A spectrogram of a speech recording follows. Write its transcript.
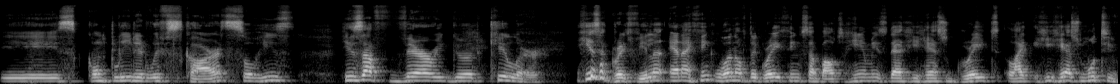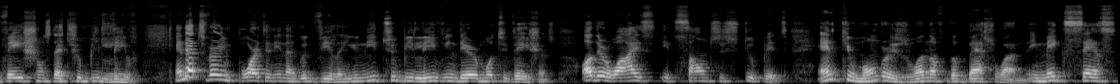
is completed with scars. So he's he's a very good killer. He's a great villain, and I think one of the great things about him is that he has great, like, he has motivations that you believe. And that's very important in a good villain. You need to believe in their motivations. Otherwise, it sounds stupid. And Killmonger is one of the best one. It makes sense.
